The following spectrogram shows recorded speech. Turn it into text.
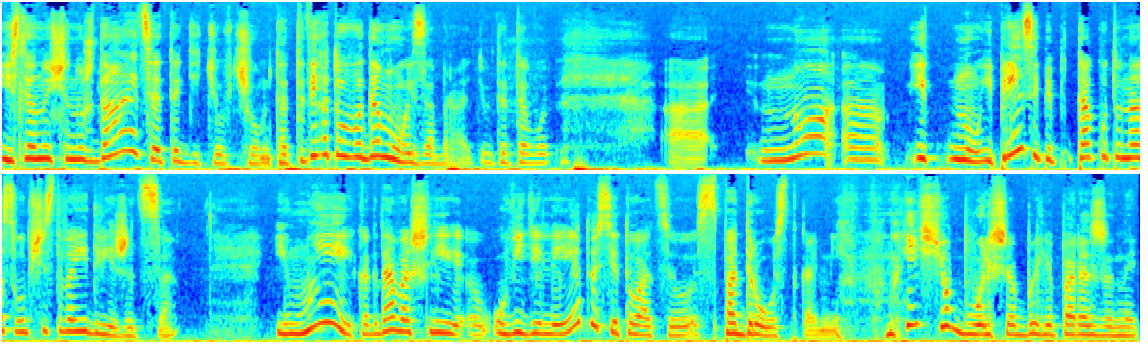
если оно еще нуждается, это дитё в чем то то ты готов его домой забрать. Вот это вот. А, но, э, и, ну, и в принципе, так вот у нас общество и движется. И мы, когда вошли, увидели эту ситуацию с подростками, мы еще больше были поражены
